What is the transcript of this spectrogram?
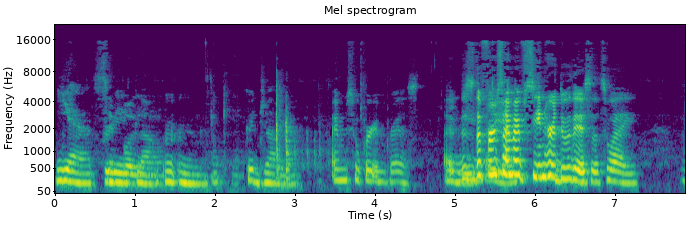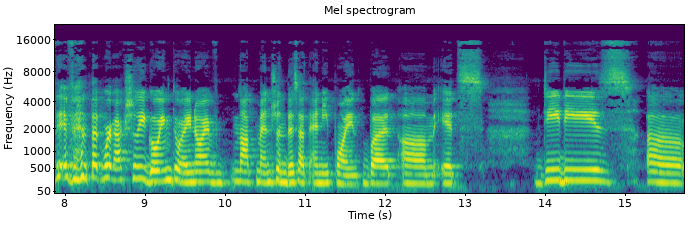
Yeah, pretty. Simple lang. Mm-mm. Okay. Good job. I'm super impressed. Uh, This is the first time? I've seen her do this. That's why. The event that we're actually going to, I know I've not mentioned this at any point, but um, it's Dee's uh,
